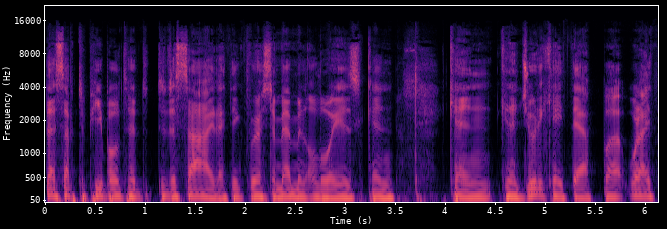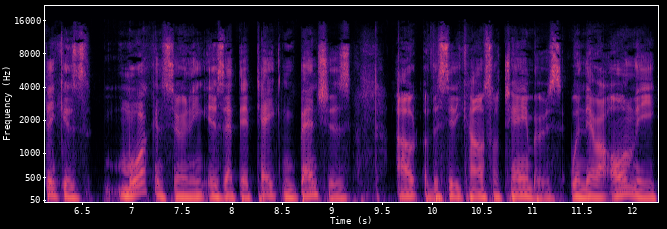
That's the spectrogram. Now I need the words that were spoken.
that's up to people to to decide. I think First Amendment lawyers can can can adjudicate that. But what I think is more concerning is that they're taking benches out of the city council chambers when there are only,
